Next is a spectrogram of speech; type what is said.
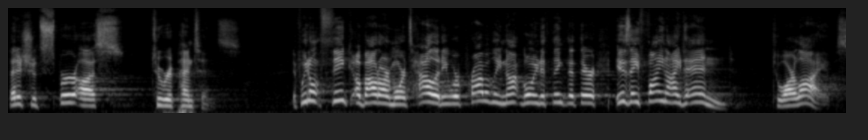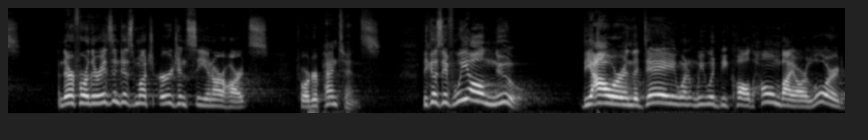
that it should spur us to repentance. If we don't think about our mortality, we're probably not going to think that there is a finite end to our lives. And therefore, there isn't as much urgency in our hearts toward repentance. Because if we all knew the hour and the day when we would be called home by our Lord,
